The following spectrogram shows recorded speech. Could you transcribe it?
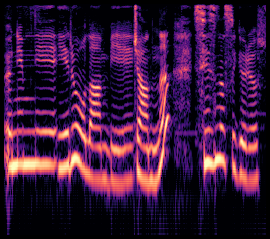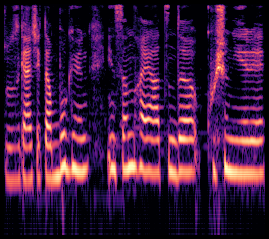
önemli yeri olan bir canlı. Siz nasıl görüyorsunuz gerçekten bugün insanın hayatında kuşun yeri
